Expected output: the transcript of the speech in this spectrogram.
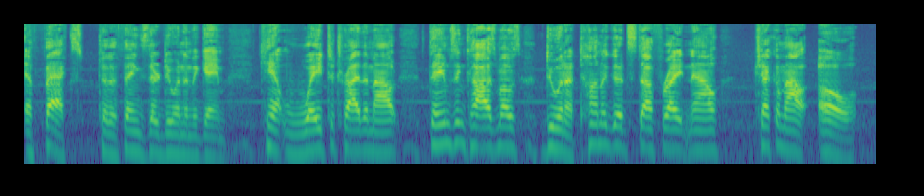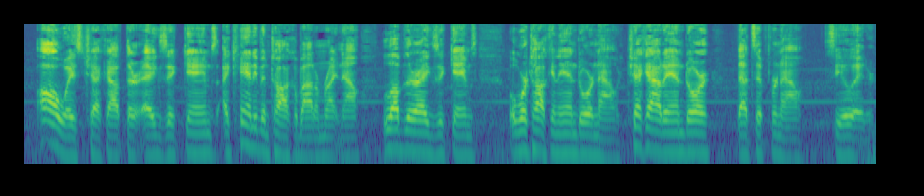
effects to the things they're doing in the game. Can't wait to try them out. Thames and Cosmos doing a ton of good stuff right now. Check them out. Oh, always check out their exit games. I can't even talk about them right now. Love their exit games, but we're talking Andor now. Check out Andor. That's it for now. See you later.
